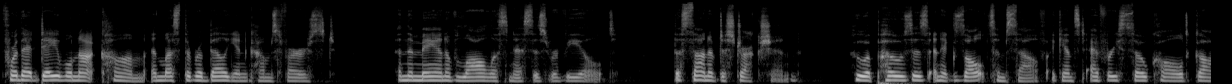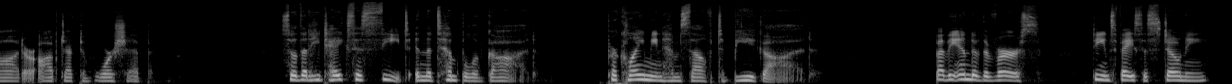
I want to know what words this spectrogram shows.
for that day will not come unless the rebellion comes first, and the man of lawlessness is revealed, the son of destruction, who opposes and exalts himself against every so called God or object of worship, so that he takes his seat in the temple of God, proclaiming himself to be God. By the end of the verse, Dean's face is stony.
